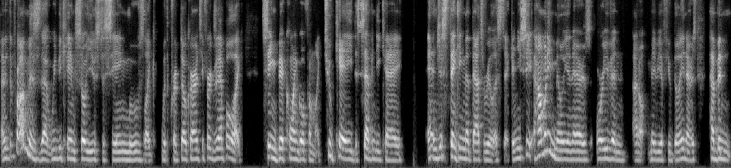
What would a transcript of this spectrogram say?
I mean, the problem is that we became so used to seeing moves like with cryptocurrency, for example, like seeing Bitcoin go from like 2K to 70K and just thinking that that's realistic. And you see how many millionaires or even, I don't, maybe a few billionaires have been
